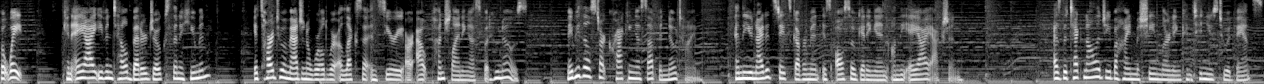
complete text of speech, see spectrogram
But wait, can AI even tell better jokes than a human? It's hard to imagine a world where Alexa and Siri are out punchlining us, but who knows? Maybe they'll start cracking us up in no time. And the United States government is also getting in on the AI action. As the technology behind machine learning continues to advance,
